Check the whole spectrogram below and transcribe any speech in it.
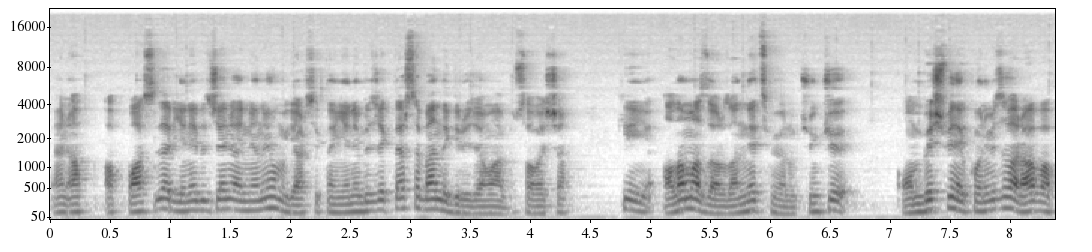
Yani Ab- Abbasiler yenebileceğine inanıyor mu gerçekten? Yenebileceklerse ben de gireceğim abi bu savaşa. Ki alamazlar zannetmiyorum. Çünkü 15 bin ekonomisi var abi.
